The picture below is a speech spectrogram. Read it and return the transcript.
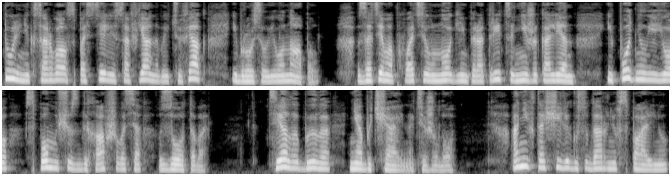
Тульник сорвал с постели Софьяновый тюфяк и бросил его на пол. Затем обхватил ноги императрицы ниже колен и поднял ее с помощью вздыхавшегося Зотова. Тело было необычайно тяжело. Они втащили государню в спальню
